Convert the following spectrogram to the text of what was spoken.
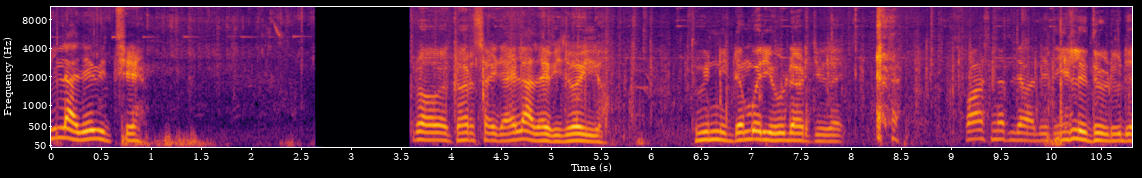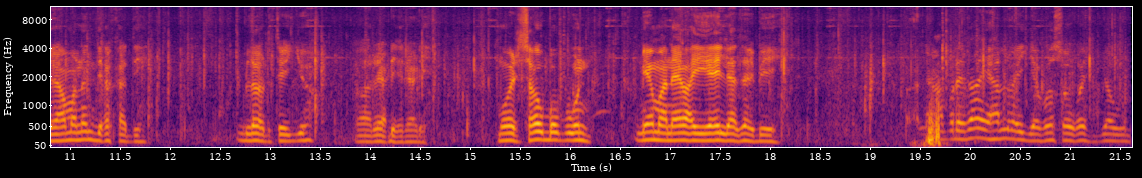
પીલા જેવી જ છે. મિત્રો, હવે ઘર સાઈડ આયલા જ આવી, જોઈ લો ધૂળની ડંબરી ઉડાડતી જાય શ્વાસ નથી લેવા દેતી એટલી ધૂળ ઉડે, આમાં નથી દેખાતી. બ્લર થઈ ગયો. હા, રેડી રેડી. મોર સૌ બપુ મહેમાન આવ્યા એ આયલા જાય બે. અને આપણે જાય હલવાઈ ગયા, બસો પછી જવું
